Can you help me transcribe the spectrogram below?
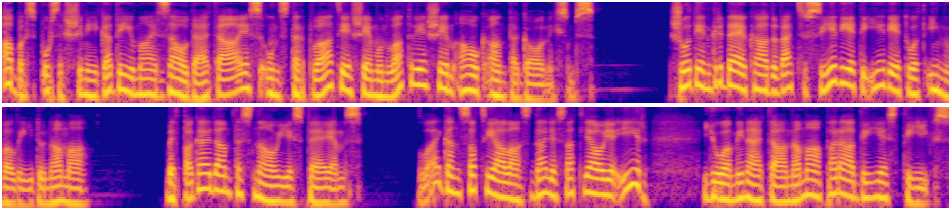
Abas puses šī gadījumā ir zaudētājas, un starp vāciešiem un latviešiem aug antagonisms. Šodien gribēju kādu vecu sievieti ievietot invalīdu namā, bet pagaidām tas nav iespējams. Lai gan sociālās daļas atļauja ir, jo minētā namā parādījies tīvs.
